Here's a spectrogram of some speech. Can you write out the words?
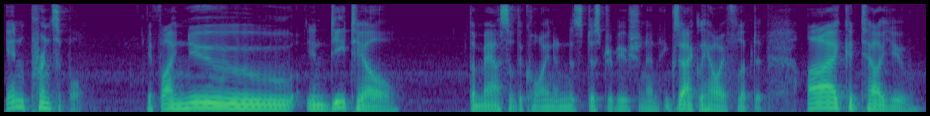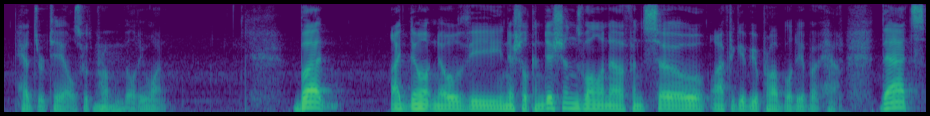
in principle, if I knew in detail the mass of the coin and its distribution and exactly how I flipped it, I could tell you heads or tails with hmm. probability one. But I don't know the initial conditions well enough, and so I have to give you a probability of a half. That's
